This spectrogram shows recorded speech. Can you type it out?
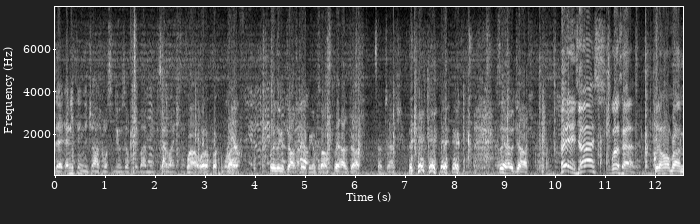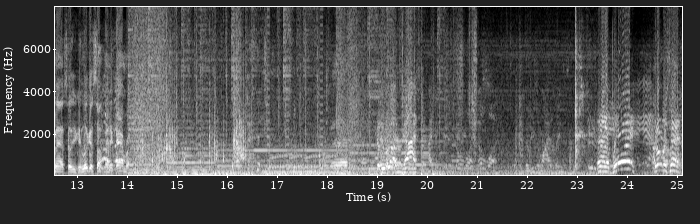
that anything that Josh wants to do is okay by me because I like him. Wow, what a fucking player. What do you think of Josh taping himself? Say hi to Josh. What's up, Josh? Say hi to Josh. Hey, Josh. What's happening? Get a home run, man, so you can look at something in the camera. Good luck, Josh. I just did it. The reason why I played this game. And a boy, get over his head.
